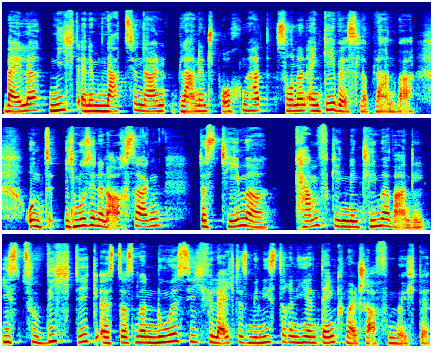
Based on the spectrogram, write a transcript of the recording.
weil er nicht einem nationalen Plan entsprochen hat, sondern ein Gewässlerplan war. Und ich muss Ihnen auch sagen, das Thema Kampf gegen den Klimawandel ist zu wichtig, als dass man nur sich vielleicht als Ministerin hier ein Denkmal schaffen möchte.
